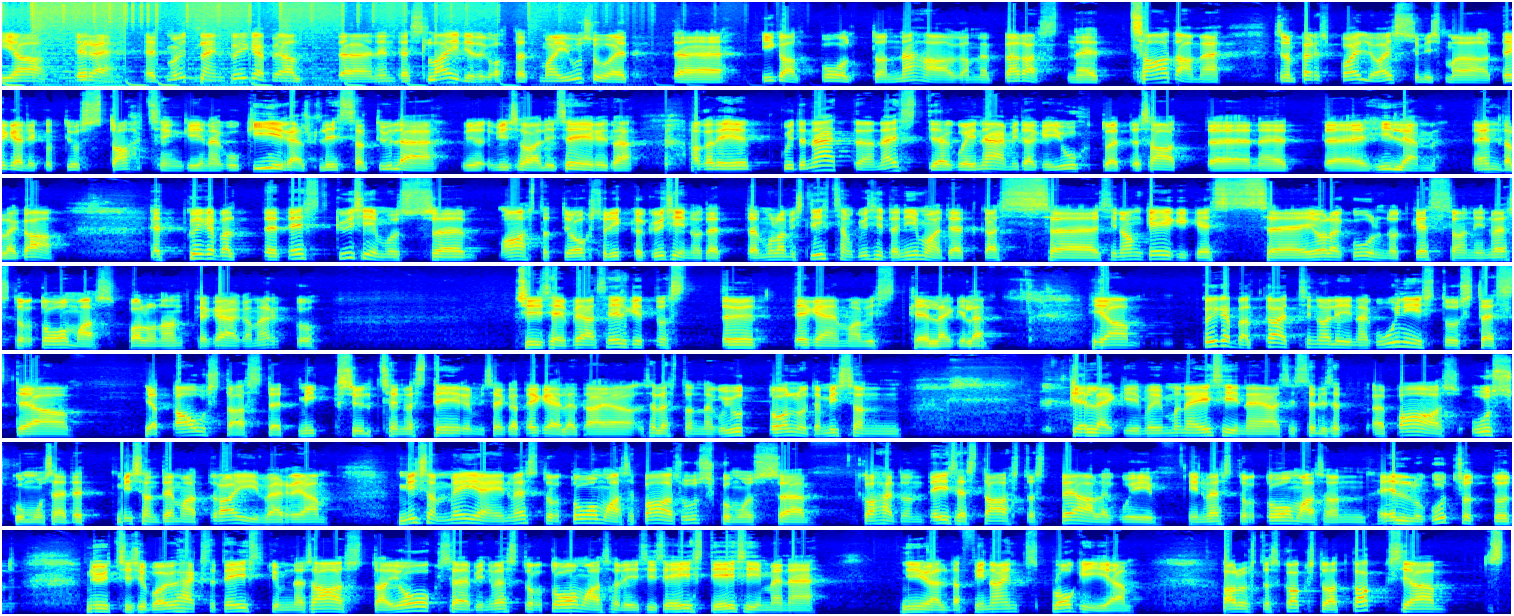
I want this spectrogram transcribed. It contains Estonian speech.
ja tere, et ma ütlen kõigepealt äh, nende slaidide kohta, et ma ei usu, et äh, igalt poolt on näha, aga me pärast need saadame. siin on päris palju asju, mis ma tegelikult just tahtsingi nagu kiirelt lihtsalt üle visualiseerida. aga teie, kui te näete, on hästi ja kui ei näe, midagi ei juhtu, et te saate need äh, hiljem endale ka et kõigepealt testküsimus äh, aastate jooksul ikka küsinud, et mul on vist lihtsam küsida niimoodi, et kas siin on keegi, kes ei ole kuulnud, kes on investor Toomas, palun andke käega märku. siis ei pea selgitustööd tegema vist kellelegi. ja kõigepealt ka, et siin oli nagu unistustest ja, ja taustast, et miks üldse investeerimisega tegeleda ja sellest on nagu juttu olnud ja mis on kellegi või mõne esineja siis sellised äh, baasuskumused, et mis on tema driver ja mis on meie investor Toomase baasuskumus äh, kahe tuhande teisest aastast peale, kui investor Toomas on ellu kutsutud. nüüd siis juba üheksateistkümnes aasta jookseb, investor Toomas oli siis Eesti esimene nii-öelda finantsblogija. alustas kaks tuhat kaks ja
